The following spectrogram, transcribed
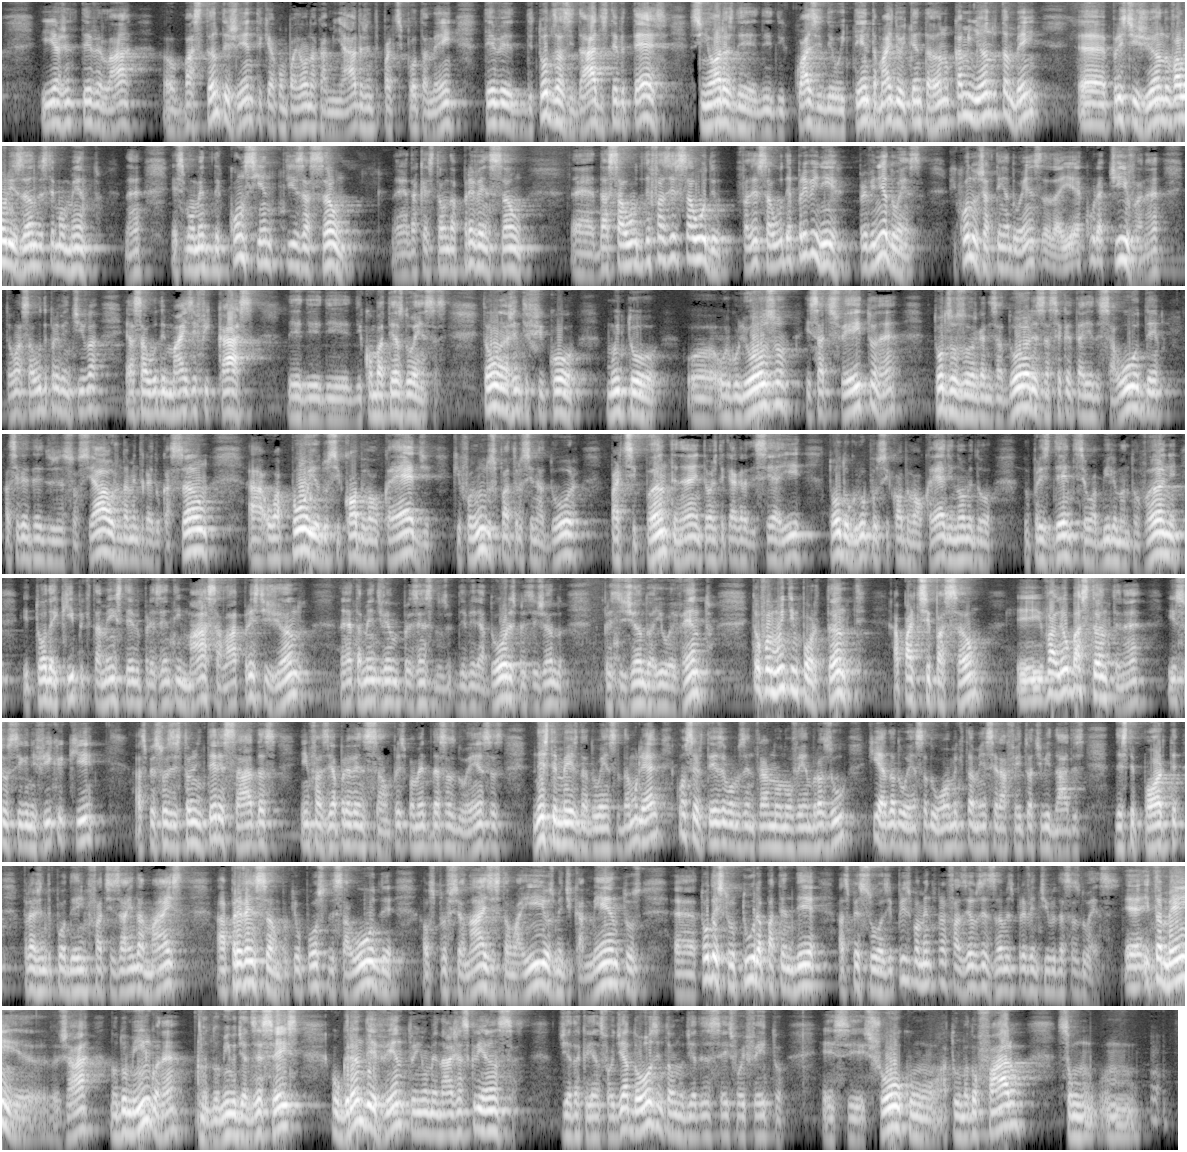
e a gente teve lá bastante gente que acompanhou na caminhada, a gente participou também, teve de todas as idades, teve até senhoras de, de, de quase de 80, mais de 80 anos, caminhando também, é, prestigiando, valorizando este momento, né? esse momento de conscientização né, da questão da prevenção é, da saúde, de fazer saúde. Fazer saúde é prevenir, prevenir a doença. Que quando já tem a doença, daí é curativa, né? Então a saúde preventiva é a saúde mais eficaz de, de, de, de combater as doenças. Então a gente ficou muito uh, orgulhoso e satisfeito, né? Todos os organizadores, a Secretaria de Saúde, a Secretaria de Desenvolvimento Social, juntamente com a Educação, a, o apoio do Cicobi Valcred, que foi um dos patrocinadores, participante, né? Então a gente quer agradecer aí todo o grupo Cicobi Valcred, em nome do, do presidente, seu Abílio Mantovani, e toda a equipe que também esteve presente em massa lá, prestigiando, né? Também tivemos presença de vereadores, prestigiando, prestigiando aí o evento. Então foi muito importante a participação e valeu bastante, né? Isso significa que as pessoas estão interessadas em fazer a prevenção, principalmente dessas doenças. Neste mês da doença da mulher, com certeza vamos entrar no Novembro Azul, que é da doença do homem, que também será feito atividades deste porte, para a gente poder enfatizar ainda mais a prevenção, porque o posto de saúde, os profissionais estão aí, os medicamentos, é, toda a estrutura para atender as pessoas e principalmente para fazer os exames preventivos dessas doenças. É, e também, eh, já no domingo, né, no domingo, dia 16, o grande evento em homenagem às crianças. O dia da criança foi dia 12, então no dia 16 foi feito esse show com a turma do Faro. São um,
